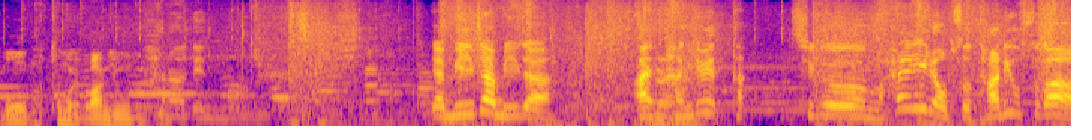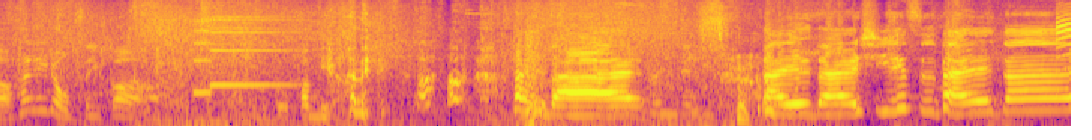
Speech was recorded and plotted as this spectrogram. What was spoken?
너무 바텀을 많이 오는 데. 하나 된 마음과 야 밀자 밀자 아 네. 단계 다, 지금 할 일이 없어 다리우스가 할 일이 없으니까 아 미안해 달달 달달 CS 달달.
